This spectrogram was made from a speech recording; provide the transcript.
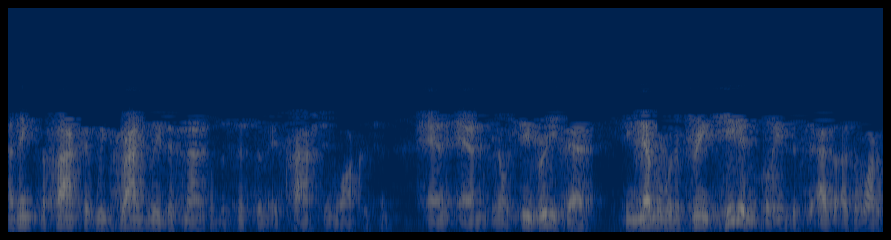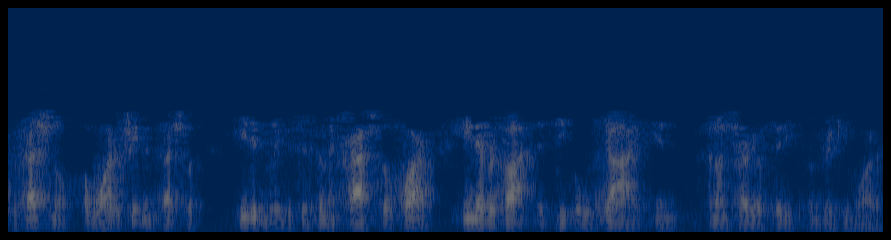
I think the fact that we gradually dismantled the system, it crashed in Walkerton. And, and you know, Steve Hrudey said he never would have dreamed, he didn't believe, this, as, as a water professional, a water treatment specialist, he didn't believe the system had crashed so far. He never thought that people would die in an Ontario city from drinking water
